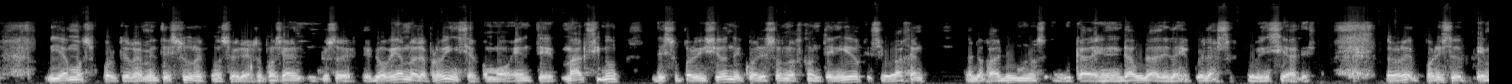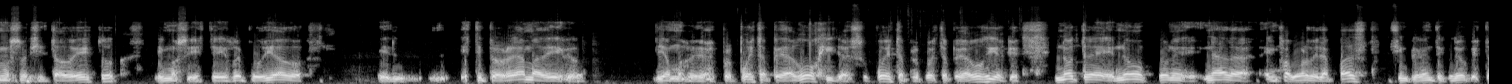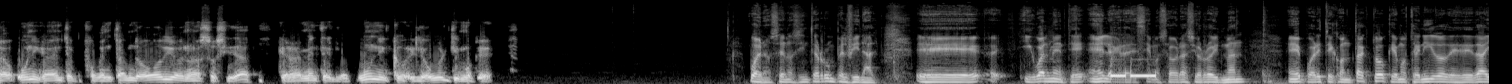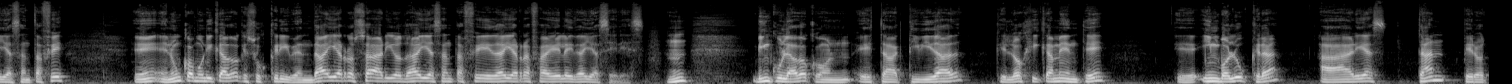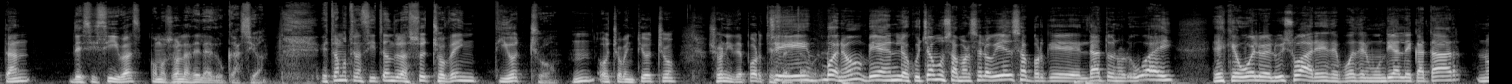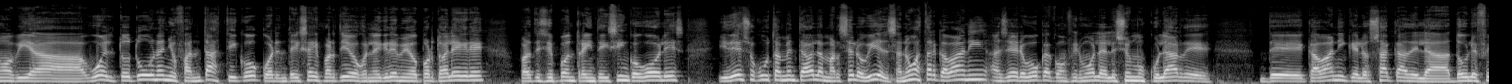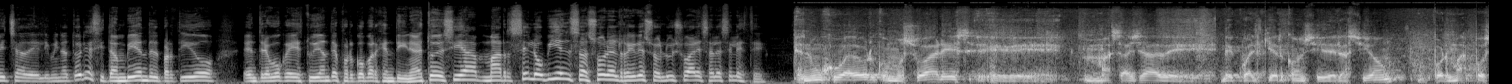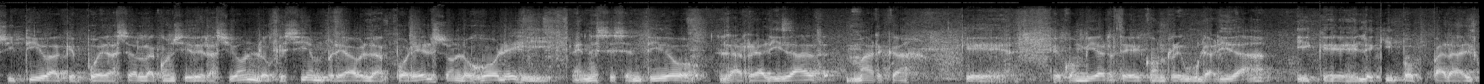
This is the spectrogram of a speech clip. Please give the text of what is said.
digamos, porque realmente es su responsabilidad, responsabilidad incluso del gobierno de la provincia como ente máximo de supervisión de cuáles son los contenidos que se bajan a los alumnos en, el aula de las escuelas provinciales. Pero por eso hemos solicitado esto, hemos este, repudiado este programa de digamos, propuesta pedagógica, supuesta propuesta pedagógica que no trae, no pone nada en favor de la paz, simplemente creo que está únicamente fomentando odio en una sociedad que realmente es lo único y lo último que bueno, se nos interrumpe el final. Eh, igualmente, eh, le agradecemos a Horacio Reutemann eh, por este contacto que hemos tenido desde Daya Santa Fe, en un comunicado que suscriben Daya Rosario, Daya Santa Fe, Daya Rafaela y Daya Ceres, vinculado con esta actividad que lógicamente involucra a áreas tan, pero tan decisivas como son las de la educación. Estamos transitando las 8.28, 8.28, Johnny Deportes. Sí, bueno, bien, lo escuchamos a Marcelo Bielsa porque el dato en Uruguay es que vuelve Luis Suárez después del Mundial de Qatar, no había vuelto, tuvo un año fantástico, 46 partidos con el gremio de Porto Alegre, participó en 35 goles y de eso justamente habla Marcelo Bielsa. No va a estar Cavani, ayer Boca confirmó la lesión muscular de de Cavani que lo saca de la doble fecha de eliminatorias y también del partido entre Boca y Estudiantes por Copa Argentina. Esto decía Marcelo Bielsa sobre el regreso de Luis Suárez a la Celeste. En un jugador como Suárez, eh, más allá de, cualquier consideración, por más positiva que pueda ser la consideración, lo que siempre habla por él son los goles y en ese sentido la realidad marca que, convierte con regularidad y que el equipo para el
